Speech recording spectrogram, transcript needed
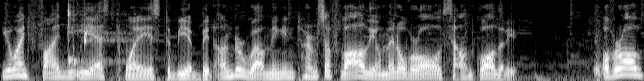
you might find the ES20s to be a bit underwhelming in terms of volume and overall sound quality. Overall,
